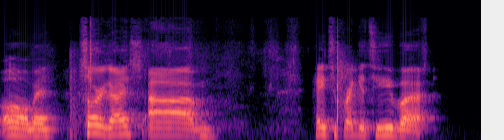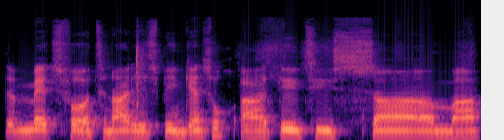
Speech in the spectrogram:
Oh man, sorry guys. Um, hate to break it to you, but the match for tonight is being cancelled uh, due to some. Uh,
